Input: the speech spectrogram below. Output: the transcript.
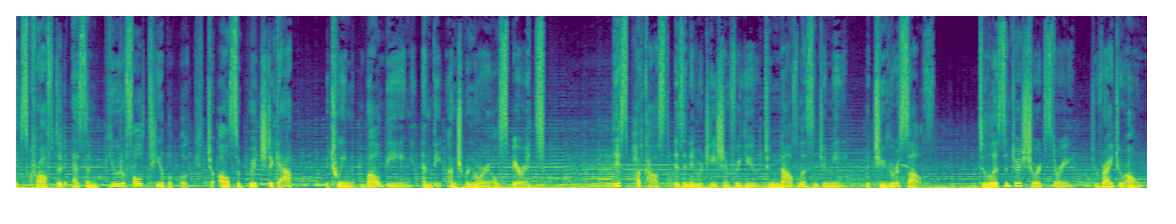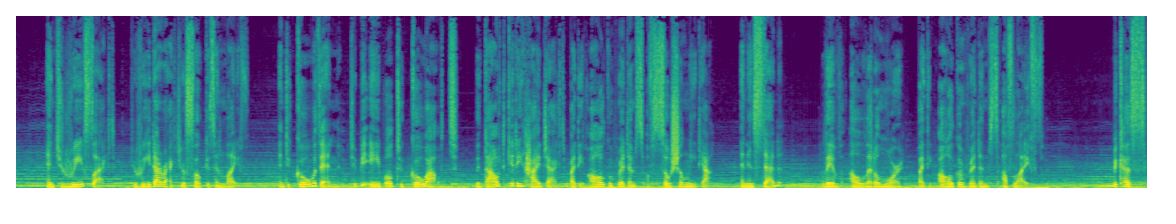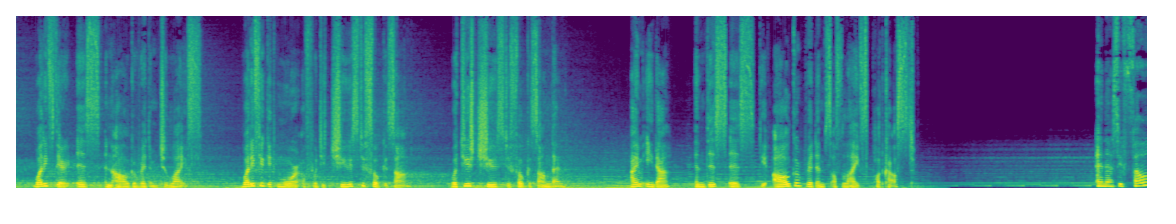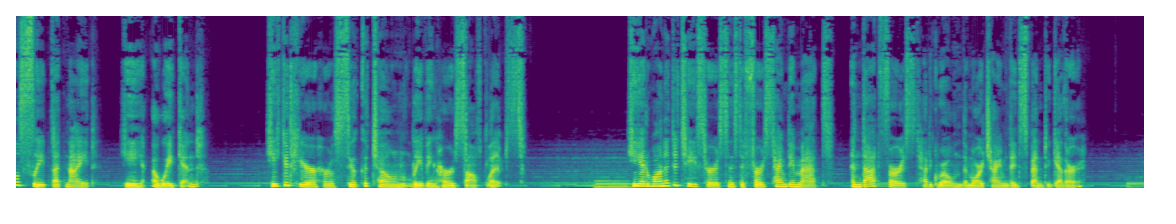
it's crafted as a beautiful table book to also bridge the gap between well being and the entrepreneurial spirit. This podcast is an invitation for you to not listen to me, but to yourself. To listen to a short story, to write your own, and to reflect, to redirect your focus in life, and to go within to be able to go out without getting hijacked by the algorithms of social media, and instead live a little more by the algorithms of life. Because what if there is an algorithm to life? What if you get more of what you choose to focus on? What do you choose to focus on then? I'm Ida, and this is the Algorithms of Life podcast. And as he fell asleep that night, he awakened. He could hear her silky tone leaving her soft lips. He had wanted to chase her since the first time they met, and that first had grown the more time they'd spent together.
